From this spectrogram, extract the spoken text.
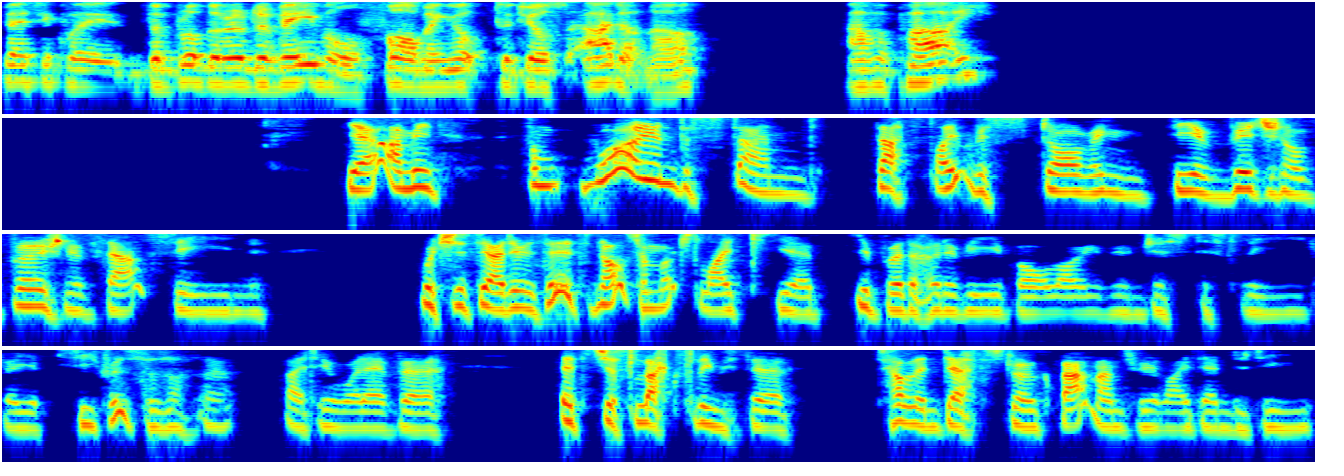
basically the Brotherhood of Evil forming up to just I don't know, have a party. Yeah, I mean, from what I understand, that's like restoring the original version of that scene, which is the idea is that it's not so much like your your Brotherhood of Evil or even Justice League or your Secret Society or whatever. It's just Lex Luthor telling Deathstroke Batman's real identity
